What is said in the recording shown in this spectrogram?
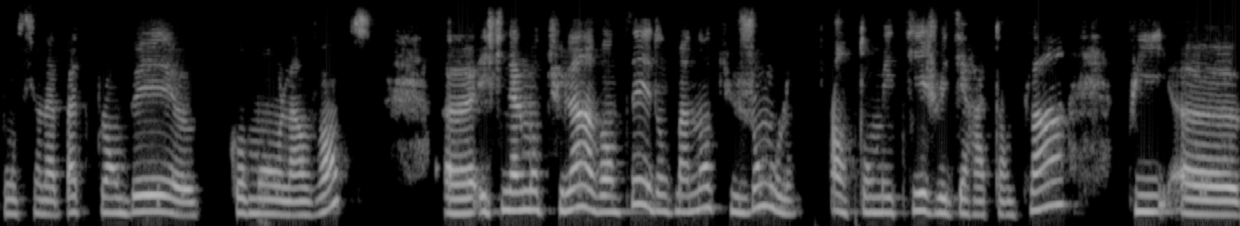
bon, si on n'a pas de plan B, comment on l'invente? Et finalement, tu l'as inventé, et donc maintenant, tu jongles en ton métier, je vais dire à temps plein, puis euh,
